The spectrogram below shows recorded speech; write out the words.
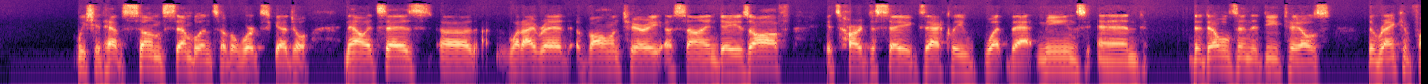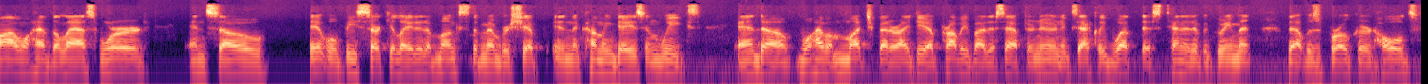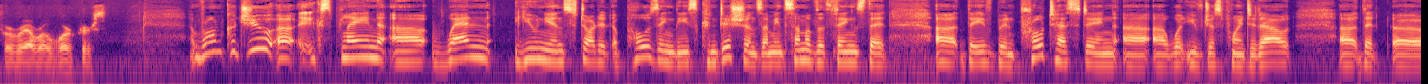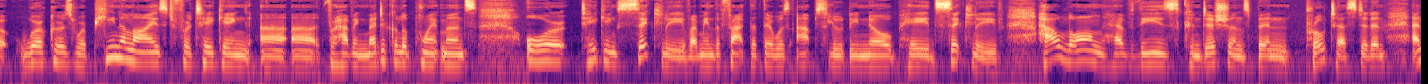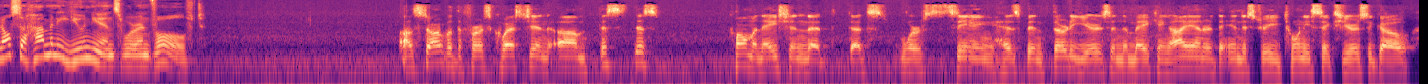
we should have some semblance of a work schedule. Now, it says uh, what I read voluntary assigned days off. It's hard to say exactly what that means. And the devil's in the details. The rank and file will have the last word. And so it will be circulated amongst the membership in the coming days and weeks. And uh, we'll have a much better idea, probably by this afternoon, exactly what this tentative agreement that was brokered holds for railroad workers. Ron, could you uh, explain uh, when unions started opposing these conditions? I mean, some of the things that uh, they've been protesting, uh, uh, what you've just pointed out, uh, that workers were penalized for taking, for having medical appointments or taking sick leave. I mean, the fact that there was absolutely no paid sick leave. How long have these conditions been protested? And, and also, how many unions were involved? I'll start with the first question. Um, this this culmination that that's we're seeing has been 30 years in the making. I entered the industry 26 years ago,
